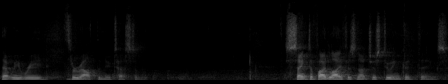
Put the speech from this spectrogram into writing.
that we read throughout the New Testament. Sanctified life is not just doing good things,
